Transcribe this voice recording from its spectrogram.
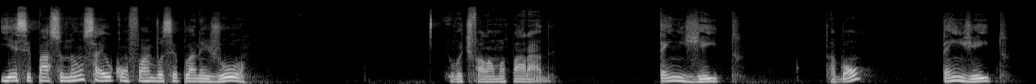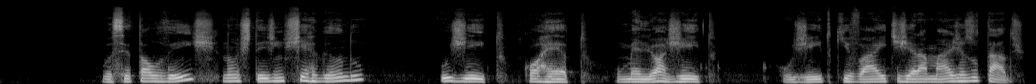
e esse passo não saiu conforme você planejou, eu vou te falar uma parada. Tem jeito, tá bom? Tem jeito. Você talvez não esteja enxergando o jeito correto, o melhor jeito, o jeito que vai te gerar mais resultados.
